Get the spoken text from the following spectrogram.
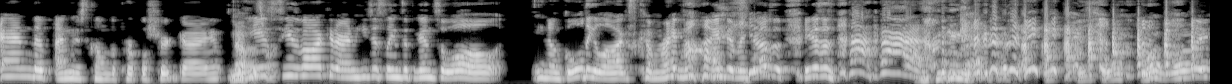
And the I'm gonna just calling him the purple shirt guy. No, he's he's walking around. He just leans up against the wall. You know, Goldilocks come right behind him and grabs him. He just says, "Ha ha!" What, what? like,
